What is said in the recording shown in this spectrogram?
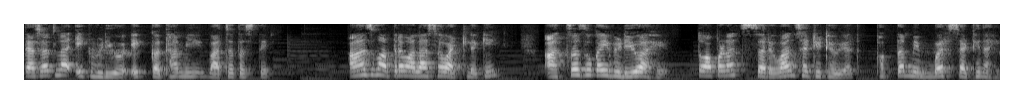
त्याच्यातला एक व्हिडिओ एक कथा मी वाचत असते. आज मात्र मला असं वाटलं की आजचा जो काही व्हिडिओ आहे तो आपण आज सर्वांसाठी ठेवूयात फक्त मेंबर्ससाठी नाही.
